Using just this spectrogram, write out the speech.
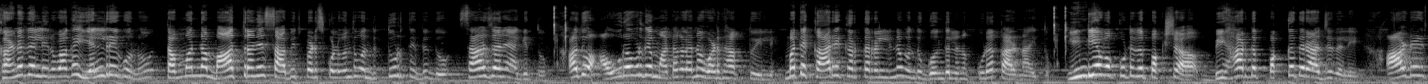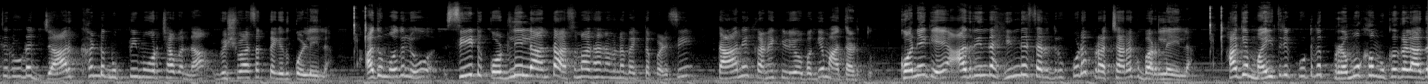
ಕಣದಲ್ಲಿರುವಾಗ ಎಲ್ರಿಗೂ ತಮ್ಮನ್ನ ಮಾತ್ರನೇ ಸಾಬೀತುಪಡಿಸ್ಕೊಳ್ಳುವಂತ ಒಂದು ತುರ್ತಿದ್ದದ್ದು ಸಹಜನೇ ಆಗಿತ್ತು. ಅದು ಅವ್ರವ್ರದೇ ಮತಗಳನ್ನ ಒಡೆದು ಹಾಕ್ತು ಇಲ್ಲಿ. ಮತ್ತೆ ಕಾರ್ಯಕರ್ತರಲ್ಲಿನ ಒಂದು ಗೊಂದಲನ ಕೂಡ ಕಾರಣ ಆಯಿತು. ಇಂಡಿಯಾ ಒಕ್ಕೂಟದ ಪಕ್ಷ ಬಿಹಾರದ ಪಕ್ಕದ ರಾಜ್ಯದಲ್ಲಿ ಆಡಳಿತರೂಢ ಜಾರ್ಖಂಡ್ ಮುಕ್ತಿ ಮೋರ್ಚಾವನ್ನ ವಿಶ್ವಾಸಕ್ಕೆ ತೆಗೆದುಕೊಳ್ಳಿಲ್ಲ. ಅದು ಮೊದಲು ಸೀಟ್ ಕೊಡ್ಲಿಲ್ಲ ಅಂತ ಅಸಮಾಧಾನವನ್ನ ವ್ಯಕ್ತಪಡಿಸಿ ತಾನೇ ಕಣಕ್ಕಿಳಿಯೋ ಬಗ್ಗೆ ಮಾತಾಡ್ತು. ಕೊನೆಗೆ ಅದರಿಂದ ಹಿಂದೆ ಸರಿದ್ರು ಕೂಡ ಪ್ರಚಾರಕ್ಕೆ ಬರಲೇ ಇಲ್ಲ. ಹಾಗೆ ಮೈತ್ರಿಕೂಟದ ಪ್ರಮುಖ ಮುಖಗಳಾದ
